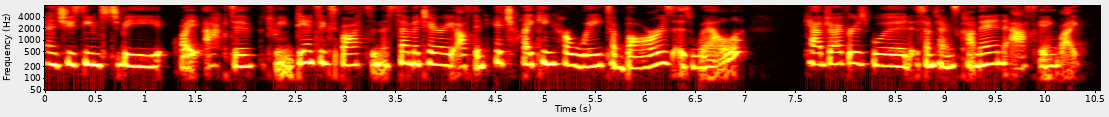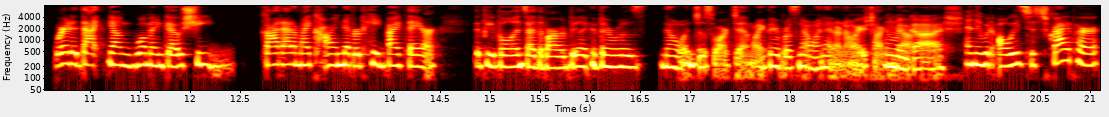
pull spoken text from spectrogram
And she seemed to be quite active between dancing spots in the cemetery, often hitchhiking her way to bars as well. Cab drivers would sometimes come in asking, like, where did that young woman go? She got out of my car and never paid my fare. The people inside the bar would be like, there was no one just walked in. Like, there was no one. I don't know what you're talking about. Oh my about. gosh. And they would always describe her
